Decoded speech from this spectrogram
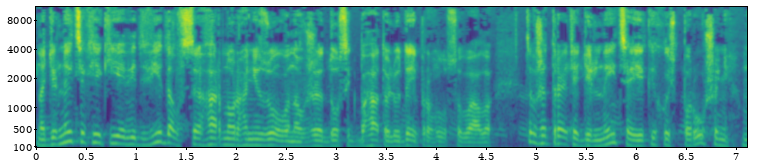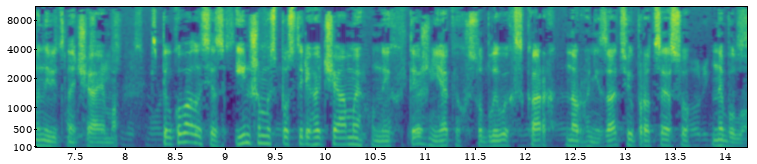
На дільницях, які я відвідав, все гарно організовано. Вже досить багато людей проголосувало. Це вже третя дільниця. Якихось порушень ми не відзначаємо. Спілкувалися з іншими спостерігачами. У них теж ніяких особливих скарг на організацію процесу не було.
